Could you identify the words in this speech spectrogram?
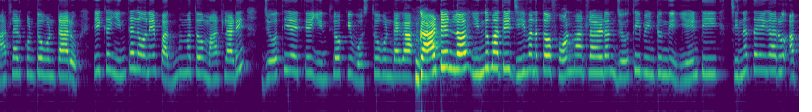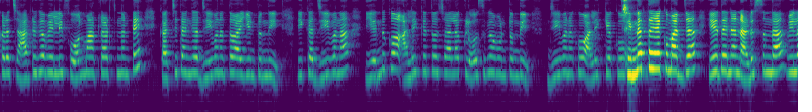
మాట్లాడుకుంటూ ఉంటారు. ఇక ఇంతలోనే పద్మమ్మతో మాట్లాడి జ్యోతి అయితే ఇంట్లోకి వస్తూ ఉండగా గార్డెన్లో ఇందుమతి జీవనతో ఫోన్ మాట్లాడడం జ్యోతి వింటుంది. ఏంటి? చిన్నత్తయ్య గారు అక్కడ చాటుగా వెళ్ళి ఫోన్ మాట్లాడుతుందంటే ఖచ్చితంగా జీవనతో అయ్యుంటుంది. ఇక జీవన ఎందుకో అలిక్యతో చాలా క్లోజ్గా ఉంటుంది. జీవనకు అలిక్యకు చిన్నత్తయ్యకు మధ్య ఏదైనా నడుస్తుందా? వీళ్ళ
